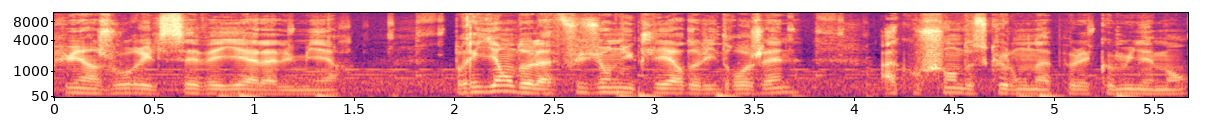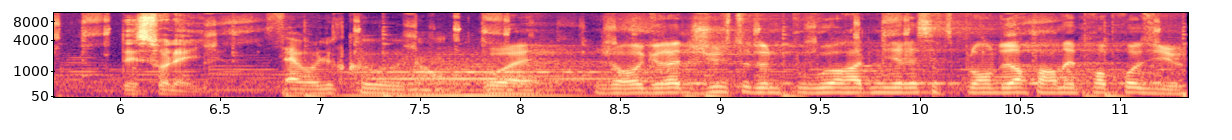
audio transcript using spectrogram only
puis un jour il s'éveillait à la lumière, brillant de la fusion nucléaire de l'hydrogène, accouchant de ce que l'on appelait communément des soleils. Ça vaut le coup, non? Ouais, je regrette juste de ne pouvoir admirer cette splendeur par mes propres yeux.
